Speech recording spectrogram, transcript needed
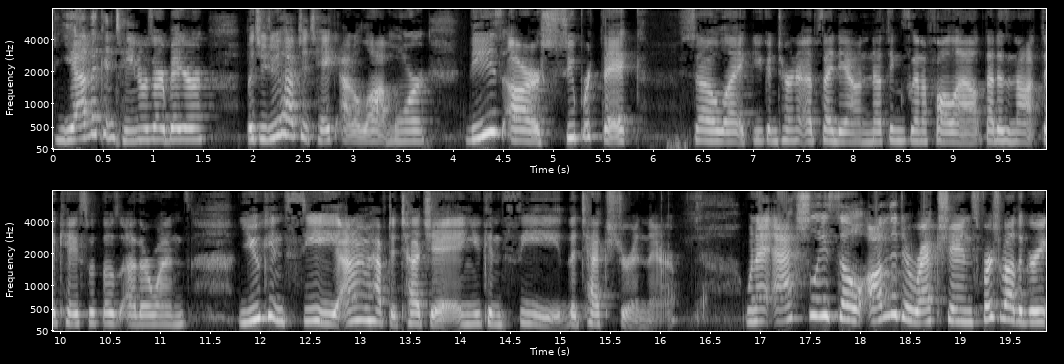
yeah, the containers are bigger, but you do have to take out a lot more. These are super thick. So like you can turn it upside down. Nothing's going to fall out. That is not the case with those other ones. You can see, I don't even have to touch it and you can see the texture in there. When I actually, so on the directions, first of all, the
